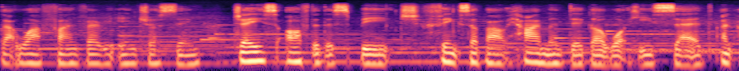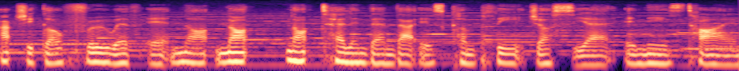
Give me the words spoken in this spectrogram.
That what I find very interesting. Jace, after the speech, thinks about Heimerdinger, what he said, and actually go through with it, not not telling them that is complete just yet. It needs time.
